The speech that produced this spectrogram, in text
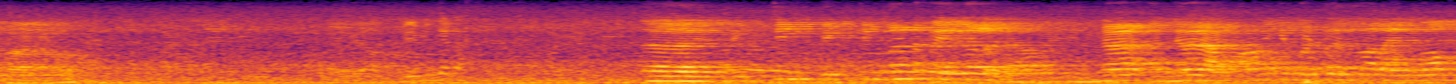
ഉണ്ടാകണം. പേരുകളല്ല എന്നെ ഇന്ന ഒരു ആക്രമിക്കപ്പെട്ടു എന്ന് പറയുമ്പോൾ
